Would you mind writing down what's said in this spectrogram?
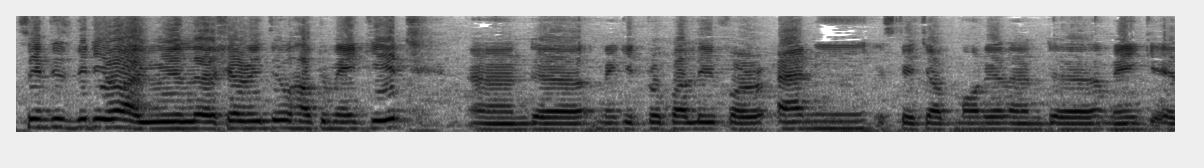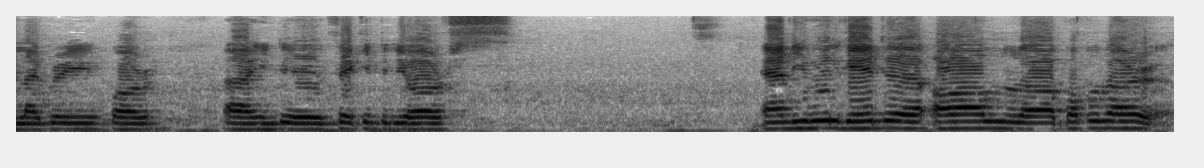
So in this video I will uh, share with you how to make it and uh, make it properly for any SketchUp model and uh, make a library for uh, fake interiors. And you will get uh, all popular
